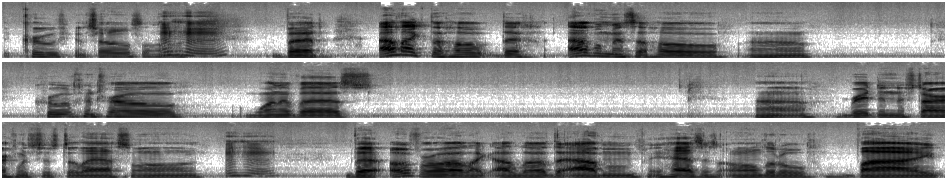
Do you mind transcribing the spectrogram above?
the cruise control song, Mm-hmm. but I like the whole the album as a whole. Um, cruise control, one of us. Uh, Written in the Star, which is the last song. Mm-hmm. But overall, like I love the album. It has its own little vibe.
